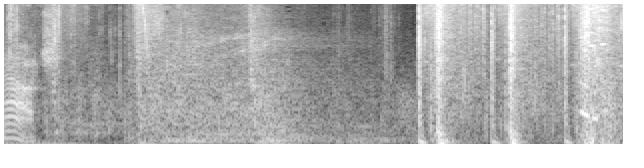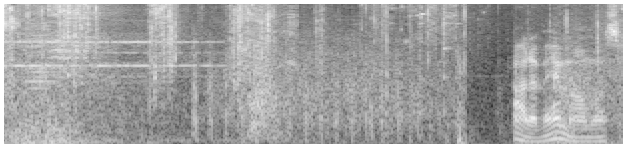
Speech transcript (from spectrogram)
Ouch. Out of ammo, almost.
